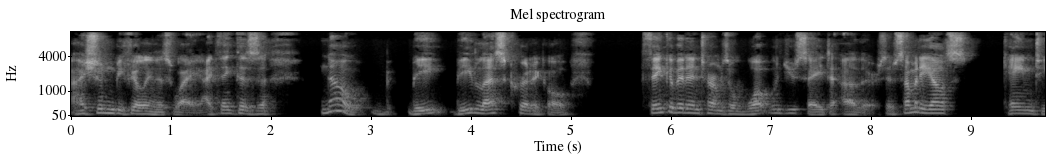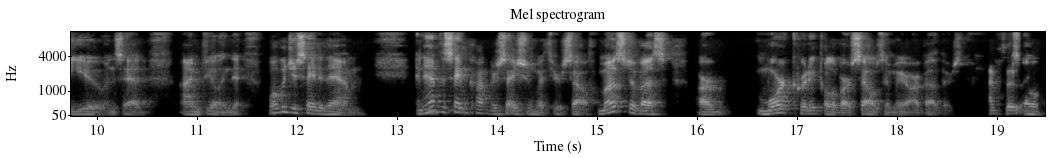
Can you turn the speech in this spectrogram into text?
"I shouldn't be feeling this way." I think this is a, no. Be be less critical. Think of it in terms of what would you say to others if somebody else came to you and said, "I'm feeling that." What would you say to them? and have the same conversation with yourself. Most of us are more critical of ourselves than we are of others. Absolutely. So,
